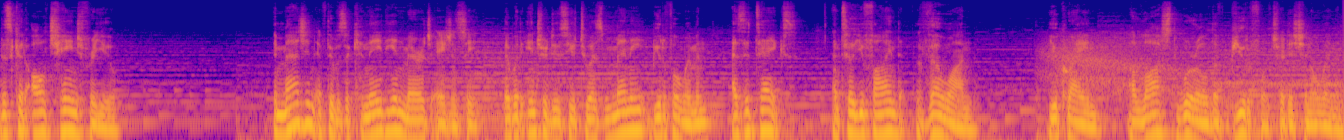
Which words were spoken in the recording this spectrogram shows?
this could all change for you. Imagine if there was a Canadian marriage agency that would introduce you to as many beautiful women as it takes until you find the one. Ukraine, a lost world of beautiful traditional women.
